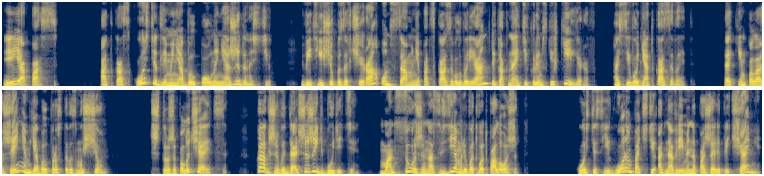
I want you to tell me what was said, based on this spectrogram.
«И я пас». Отказ Кости для меня был полной неожиданностью. Ведь еще позавчера он сам мне подсказывал варианты, как найти крымских киллеров, а сегодня отказывает. Таким положением я был просто возмущен. Что же получается? Как же вы дальше жить будете? Мансур же нас в землю вот-вот положит. Костя с Егором почти одновременно пожали плечами,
